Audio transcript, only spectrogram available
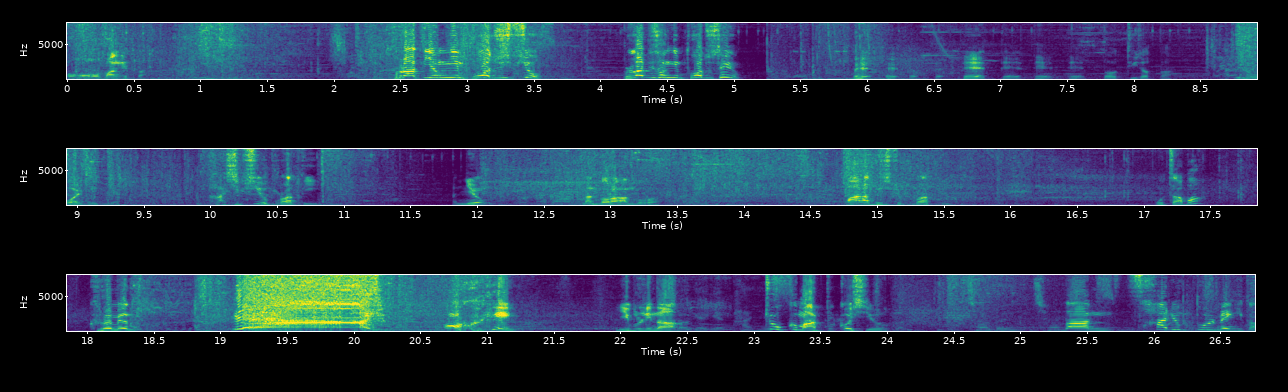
어 망했다 브라디 형님 도와주십시오 블라디 형님 도와주세요 배배배배배배너 뒤졌다 일로 와 이 새끼야 가십시오 브라디 안녕? 난 너랑 안 놀아. 빨아드십시오 브라디 못 잡아? 그러면 어 오케이. 이블리나. 조금 아플 것이요 난 사육돌멩이다.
